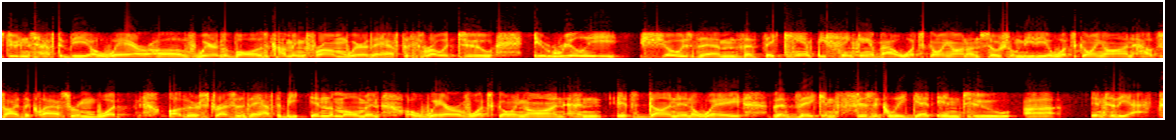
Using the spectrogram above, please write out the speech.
students have to be aware of where the ball is coming from, where they have to throw it to. It really shows them that they can't be thinking about what's going on on social media, what's going on outside the classroom, what other stresses. They have to be in the moment, aware of what's going on, and it's done in a way that they can physically get into uh, into the act.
